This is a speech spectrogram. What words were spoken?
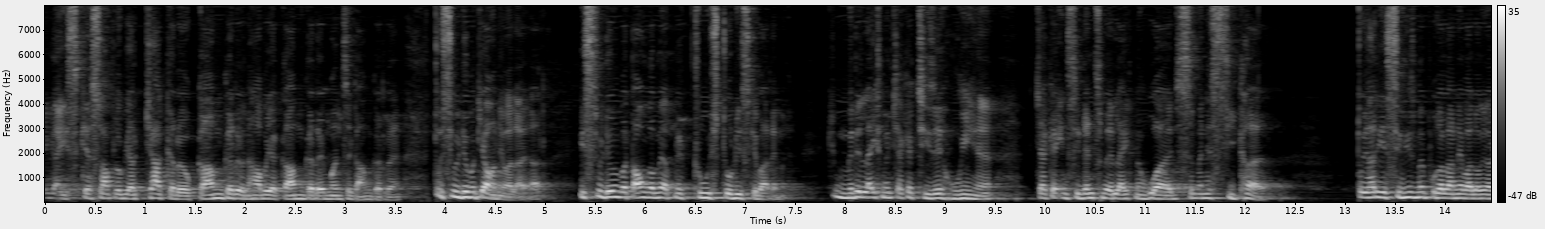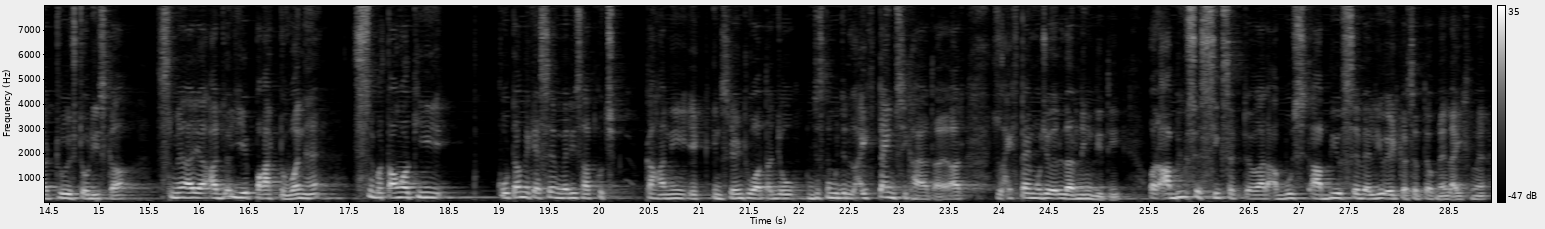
गाइस कैसे आप लोग यार क्या कर रहे हो? काम कर रहे हो? हाँ भैया, काम कर रहे हैं, मन से काम कर रहे हैं। तो इस वीडियो में क्या होने वाला है यार? इस वीडियो में बताऊँगा मैं अपने ट्रू स्टोरीज के बारे में, कि मेरे लाइफ में क्या क्या चीज़ें हुई हैं क्या क्या इंसिडेंट्स मेरे लाइफ में हुआ है, जिससे मैंने सीखा है। तो यार ये सीरीज़ में पूरा लाने वाला हूँ यार ट्रू स्टोरीज़ का, जिसमें आज ये पार्ट वन है, जिसमें बताऊँगा कि कोटा में कैसे मेरे साथ कुछ कहानी एक इंसिडेंट हुआ था जो जिसने मुझे लाइफ टाइम सिखाया था यार। लाइफ टाइम मुझे लर्निंग दी थी। और आप भी उससे सीख सकते हो यार। आप उस, आप भी उससे वैल्यू एड कर सकते हो अपने लाइफ में।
